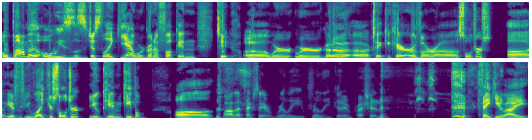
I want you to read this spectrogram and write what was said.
Obama always was just like, yeah, we're gonna fucking take, uh, we're we're gonna uh take care of our uh soldiers. Uh, if you like your soldier, you can keep them. Uh, wow that's actually a really really good impression thank you. I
